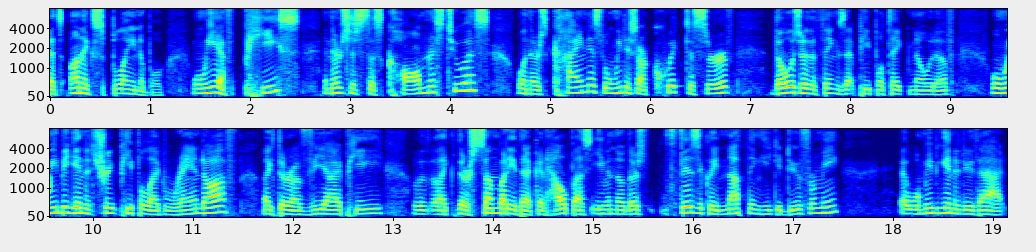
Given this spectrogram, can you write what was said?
that's unexplainable. When we have peace and there's just this calmness to us, when there's kindness, when we just are quick to serve, those are the things that people take note of. When we begin to treat people like Randolph, like they're a VIP, like they're somebody that could help us, even though there's physically nothing he could do for me, uh, when we begin to do that,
